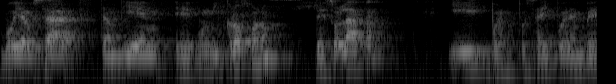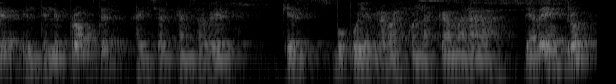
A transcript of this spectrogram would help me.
Voy a usar también eh, un micrófono de solapa y bueno, pues ahí pueden ver el teleprompter, ahí se alcanza a ver que es, voy a grabar con la cámara de adentro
